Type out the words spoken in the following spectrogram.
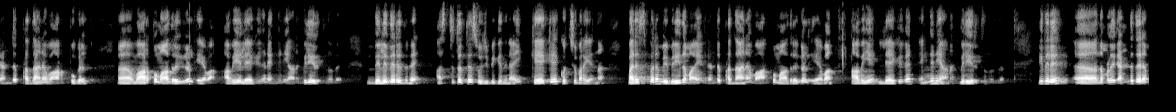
രണ്ട് പ്രധാന വാർപ്പുകൾ വാർപ്പ് മാതൃകകൾ ഏവ? അവയെ ലേഖകൻ എങ്ങനെയാണ് വിലയിരുത്തുന്നത്? ദളിതരുടെ അസ്തിത്വത്തെ സൂചിപ്പിക്കുന്നതിനായി കെ കെ കൊച്ചു പറയുന്ന പരസ്പരം വിപരീതമായ രണ്ട് പ്രധാന വാർപ്പ് മാതൃകകൾ ഏവ? അവയെ ലേഖകൻ എങ്ങനെയാണ് വിലയിരുത്തുന്നത്? ഇതിൽ നമ്മൾ രണ്ട് തരം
